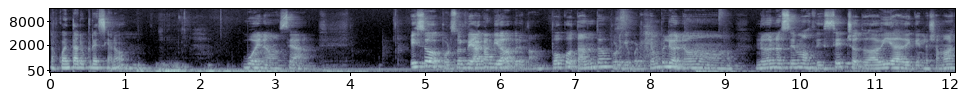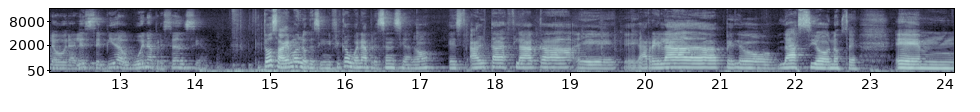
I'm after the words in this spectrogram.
Nos cuenta Lucrecia, ¿no? Bueno, o sea, eso por suerte ha cambiado, pero tampoco tanto, porque por ejemplo no, no nos hemos deshecho todavía de que en los llamados laborales se pida buena presencia. Que todos sabemos lo que significa buena presencia, ¿no? Es alta, flaca, eh, eh, arreglada, pelo lacio, no sé. Eh,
